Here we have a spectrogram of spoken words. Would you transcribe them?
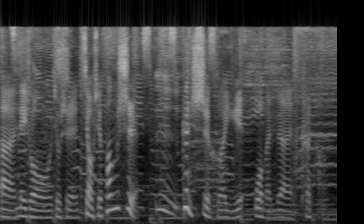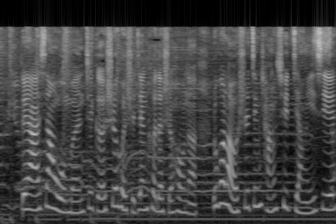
呃，那种就是教学方式嗯，更适合于我们的课堂。对啊，像我们这个社会实践课的时候呢，如果老师经常去讲一些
